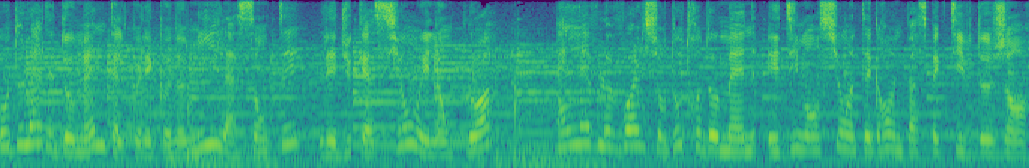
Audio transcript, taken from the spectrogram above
Au-delà des domaines tels que l'économie, la santé, l'éducation et l'emploi, elle lève le voile sur d'autres domaines et dimensions intégrant une perspective de genre.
